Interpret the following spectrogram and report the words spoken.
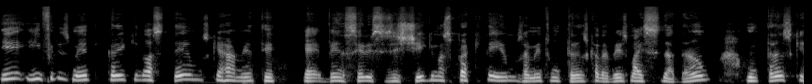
E, infelizmente, creio que nós temos que realmente é, vencer esses estigmas para que tenhamos realmente um trânsito cada vez mais cidadão, um trânsito que,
